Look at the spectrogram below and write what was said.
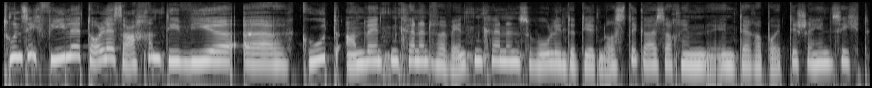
tun sich viele tolle Sachen, die wir äh, gut anwenden können, verwenden können, sowohl in der Diagnostik als auch in, in therapeutischer Hinsicht.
